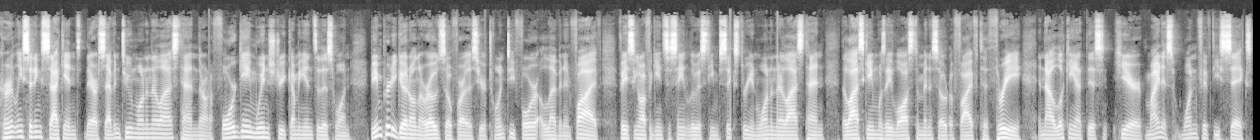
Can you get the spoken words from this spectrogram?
currently sitting second, they are seven two and one in their last ten. They're on a four game win streak coming into this one, being pretty good on the road so far this year, 24 11 and five, facing off against the St. Louis team six three and one in their last ten. The last game was a loss to Minnesota five to three, and now looking at this here, minus 156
